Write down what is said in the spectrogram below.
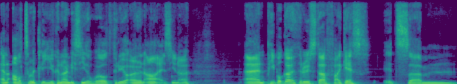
and ultimately you can only see the world through your own eyes. You know, and people go through stuff. I guess it's um,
